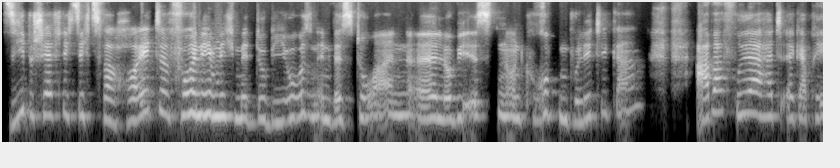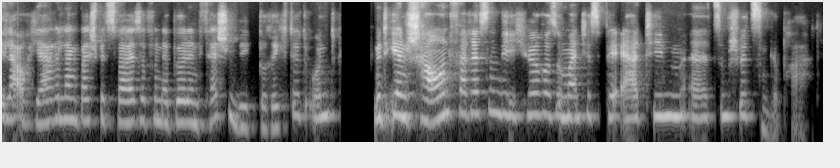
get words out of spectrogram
Sie beschäftigt sich zwar heute vornehmlich mit dubiosen Investoren, äh, Lobbyisten und korrupten Politikern, aber früher hat äh, Gabriela auch jahrelang beispielsweise von der Berlin Fashion Week berichtet und mit ihren Schauenverrissen, wie ich höre, so manches PR-Team zum Schwitzen gebracht.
